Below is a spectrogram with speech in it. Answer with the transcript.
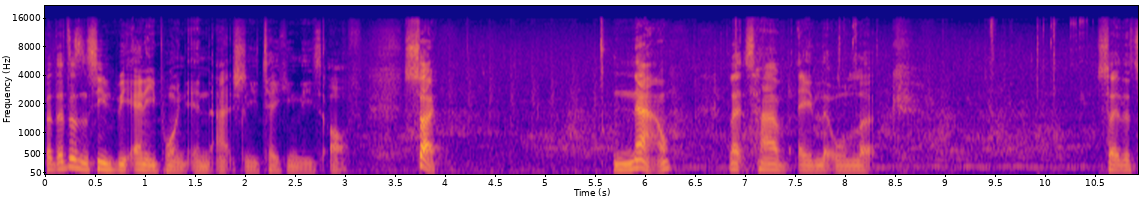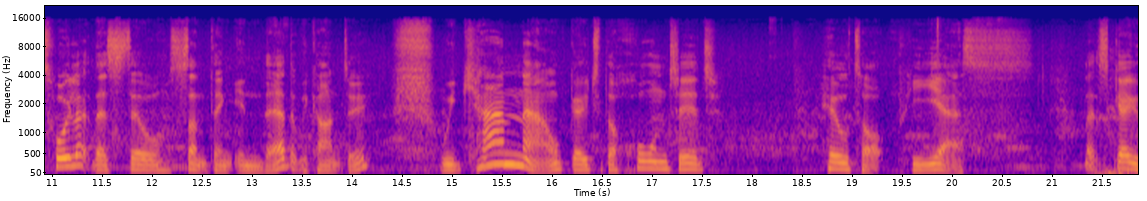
But there doesn't seem to be any point in actually taking these off. So, now, let's have a little look. So the toilet, there's still something in there that we can't do. We can now go to the haunted hilltop. Yes. Let's go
